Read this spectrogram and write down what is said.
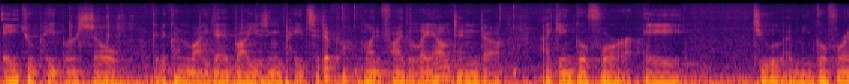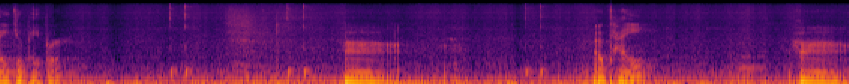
A2 paper. So I'm gonna convert that by using page setup modify the layout and uh, I can go for A2 let me go for A2 paper. Uh, okay. Uh,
